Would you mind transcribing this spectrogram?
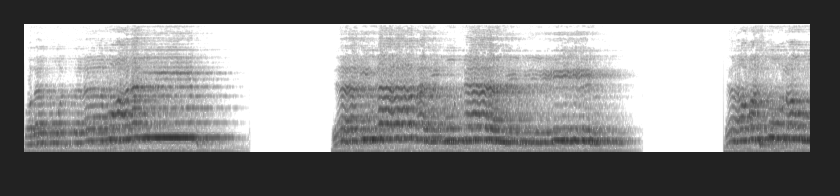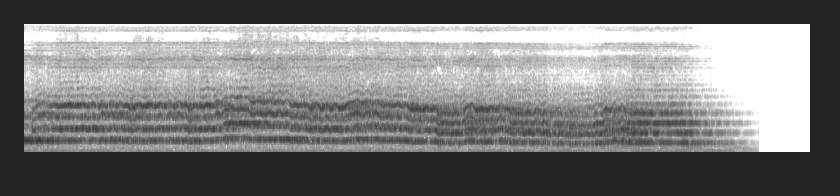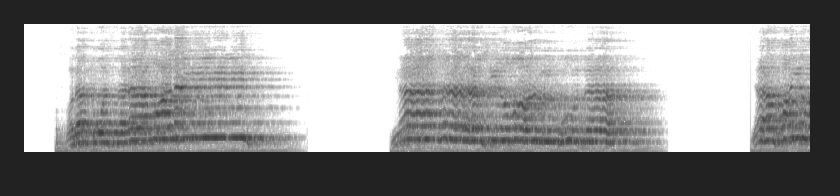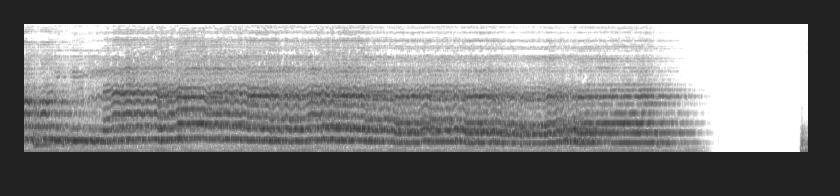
الصلاة والسلام عليك يا إمام المجاهدين يا رسول الله. والصلاة والسلام على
